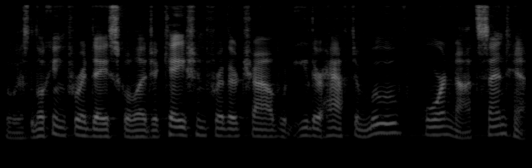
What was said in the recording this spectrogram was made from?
who is looking for a day school education for their child would either have to move or not send him.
